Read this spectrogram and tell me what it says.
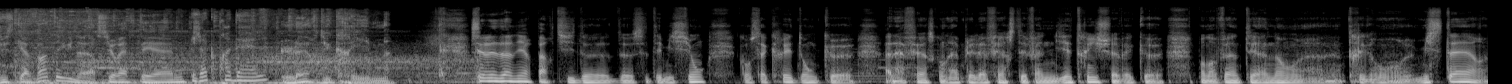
Jusqu'à 21h sur RTL. Jacques Pradel. L'heure du crime. C'est la dernière partie de, de, cette émission consacrée donc euh, à l'affaire, ce qu'on a appelé l'affaire Stéphane Dietrich, avec euh, pendant 21 ans un très grand euh, mystère,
